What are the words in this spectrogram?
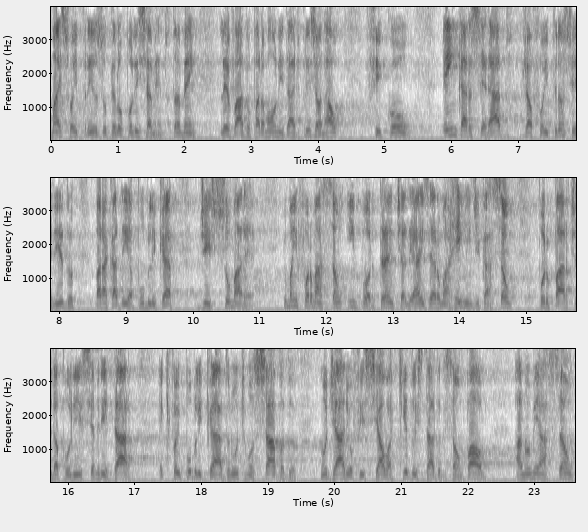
mas foi preso pelo policiamento. Também levado para uma unidade prisional, ficou encarcerado, já foi transferido para a cadeia pública de Sumaré. E uma informação importante, aliás, era uma reivindicação por parte da Polícia Militar, é que foi publicado no último sábado no Diário Oficial aqui do Estado de São Paulo a nomeação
